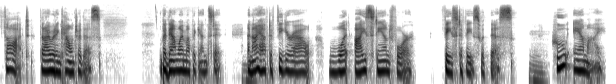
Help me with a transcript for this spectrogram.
thought that I would encounter this. But now I'm up against it. And mm, I have to figure out what I stand for face to face with this. mm, Who am I?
